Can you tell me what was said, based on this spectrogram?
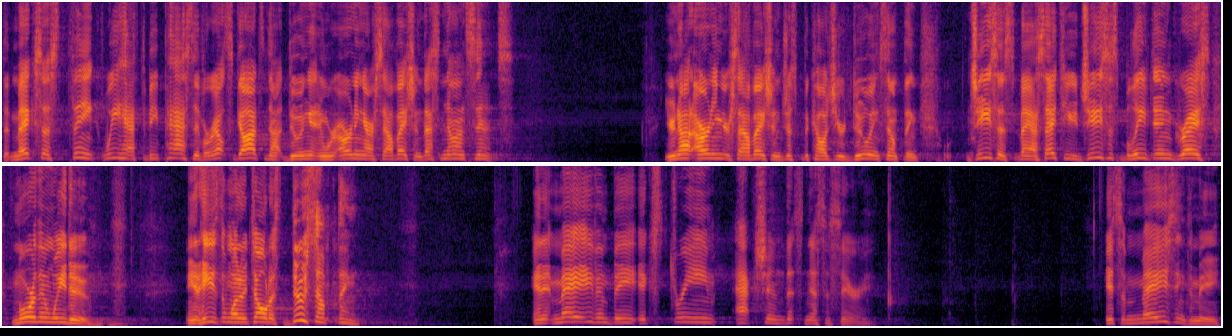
that makes us think we have to be passive or else God's not doing it and we're earning our salvation. That's nonsense. You're not earning your salvation just because you're doing something. Jesus, may I say to you, Jesus believed in grace more than we do. And He's the one who told us, do something. And it may even be extreme action that's necessary. It's amazing to me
